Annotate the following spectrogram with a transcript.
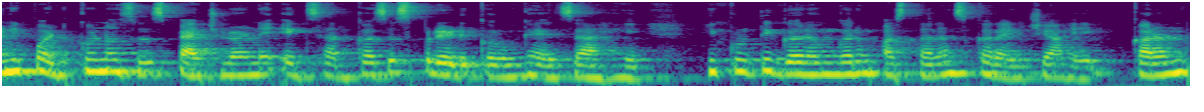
आणि पटकन असं स्पॅच्युलरने एकसारखं असं स्प्रेड करून घ्यायचं आहे. ही कृती गरम गरम असतानाच करायची आहे. कारण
